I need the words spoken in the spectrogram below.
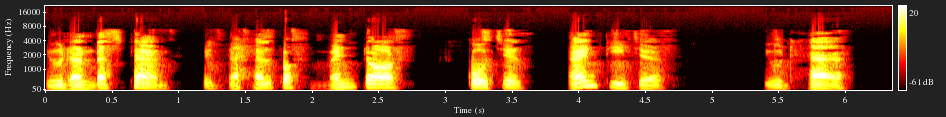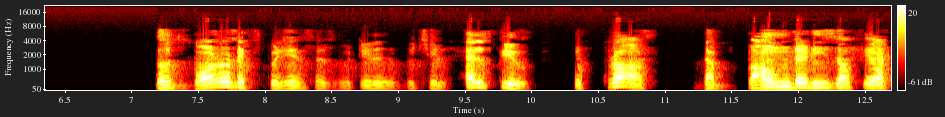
you would understand with the help of mentors, coaches, and teachers, you would have those borrowed experiences which will, which will help you to cross the boundaries of your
